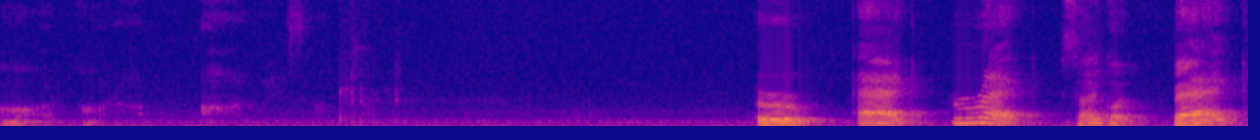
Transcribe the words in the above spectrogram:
R, R, R, R? Er, ag, rag. So I got bag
